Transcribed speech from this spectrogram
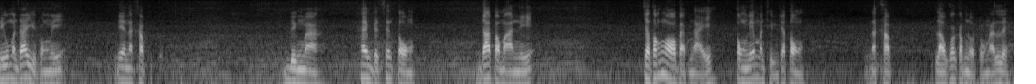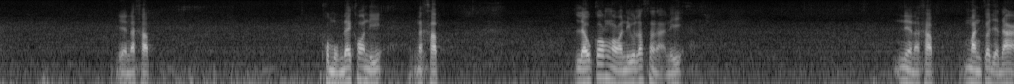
นิ้วมันได้อยู่ตรงนี้ เนี่ยนะครับ ดึงมาให้มันเป็นเส้นตรง ได้ประมาณนี้ จะต้องงอแบบไหน ตรงนี้มันถึงจะตรงนะครับ เราก็กำหนดตรงนั้นเลย เนี่ยนะครับผมผมได้ข้อนี้นะครับ แล้วก็งอนิ้วลักษณะนี้ เนี่ยนะครับ มันก็จะได้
